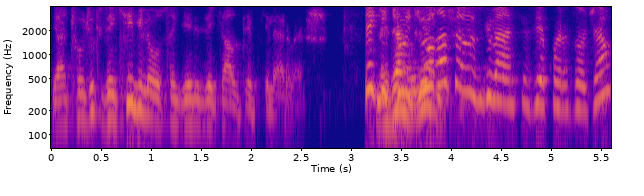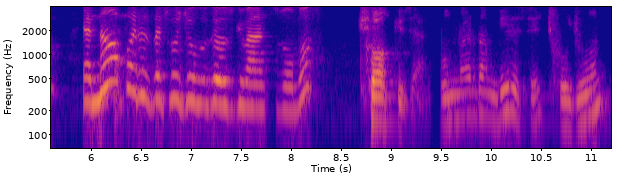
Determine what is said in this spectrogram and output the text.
Yani çocuk zeki bile olsa geri zekalı tepkiler verir. Peki Neden çocuğu nasıl özgüvensiz yaparız hocam? Yani ne yaparız da çocuğumuz özgüvensiz olur? Çok güzel. Bunlardan birisi çocuğun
